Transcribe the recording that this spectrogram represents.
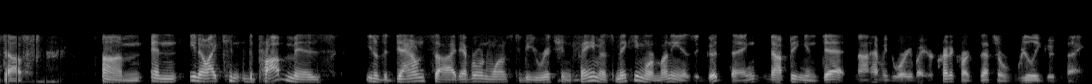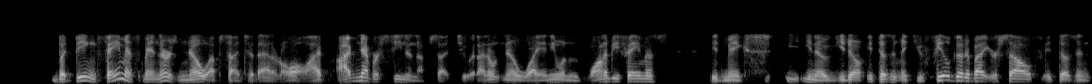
stuff. Um, and you know, I can. The problem is, you know, the downside. Everyone wants to be rich and famous. Making more money is a good thing. Not being in debt, not having to worry about your credit cards. That's a really good thing. But being famous, man, there's no upside to that at all. I've I've never seen an upside to it. I don't know why anyone would want to be famous. It makes you know you don't. It doesn't make you feel good about yourself. It doesn't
